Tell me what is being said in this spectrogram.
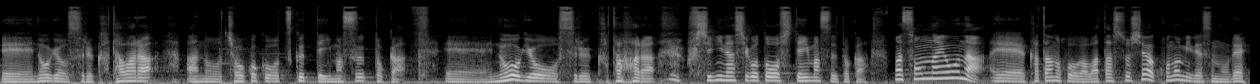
えー、農業をする傍らあの彫刻を作っていますとか、えー、農業をする傍ら不思議な仕事をしていますとか、まあ、そんなような、えー、方の方が私としては好みですので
